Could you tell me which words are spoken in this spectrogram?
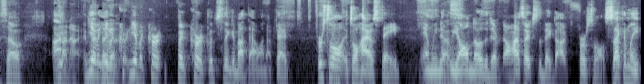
So I don't know. Yeah, But- but, yeah, but Kirk- yeah, but Kirk, but Kirk, let's think about that one. Okay, first of all, it's Ohio State, and we know, Yes. we all know the difference. Ohio State's the big dog. First of all, secondly,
